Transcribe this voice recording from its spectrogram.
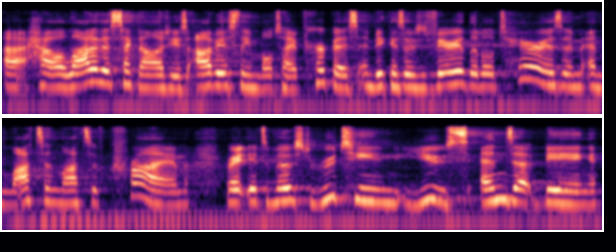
uh, how a lot of this technology is obviously multi-purpose, and because there's very little terrorism and lots and lots of crime, right? Its most routine use ends up being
